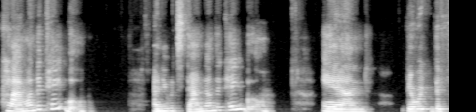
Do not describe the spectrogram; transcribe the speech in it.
climb on the table and he would stand on the table. And there were the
